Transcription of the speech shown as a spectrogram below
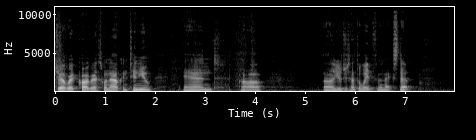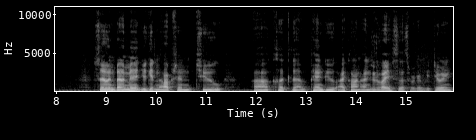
jailbreak progress will now continue and uh, uh, you'll just have to wait for the next step. So in about a minute you get an option to uh, click the Pangu icon on your device, so that's what we're going to be doing.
